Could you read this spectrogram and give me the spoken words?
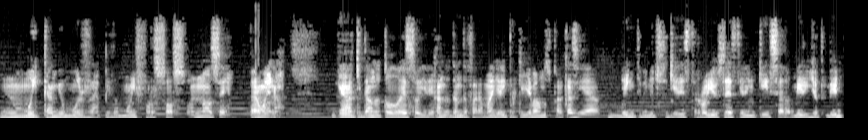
muy cambio, muy rápido, muy forzoso, no sé, pero bueno. Ya quitando todo eso y dejando tanta faramaya, y porque llevamos para casi a 20 minutos aquí de este rollo, ustedes tienen que irse a dormir y yo también,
